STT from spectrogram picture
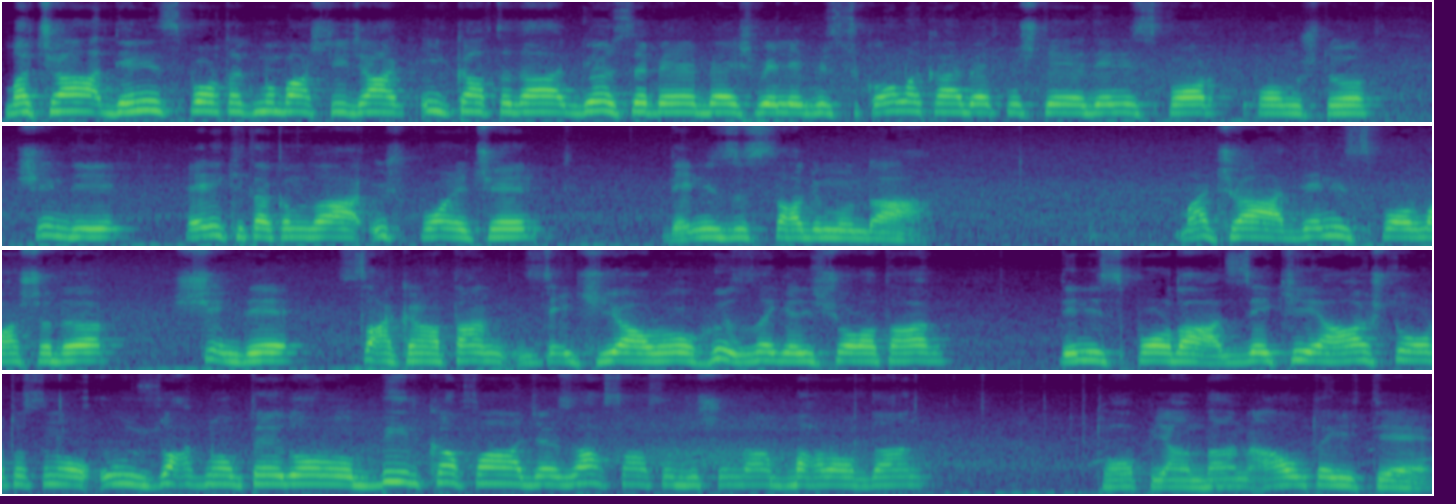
Maça Deniz Spor takımı başlayacak. İlk haftada Göztepe 5 birlik bir skorla kaybetmişti. Deniz Spor olmuştu. Şimdi her iki takım da 3 puan için Denizli Stadyumunda. Maça Deniz Spor başladı. Şimdi sağ kanattan Zeki Yavru hızla gelişiyor atar. Deniz Spor'da Zeki açtı ortasını uzak noktaya doğru bir kafa ceza sahası dışından Barov'dan top yandan out'a gitti.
